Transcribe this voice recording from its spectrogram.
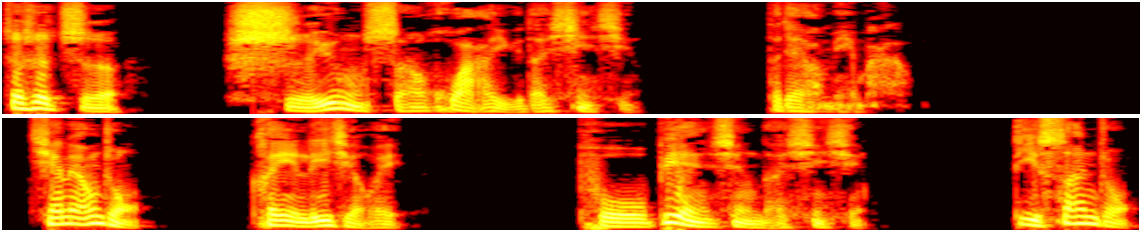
这是指使用神话语的信心，大家要明白了。前两种可以理解为普遍性的信心。第三种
